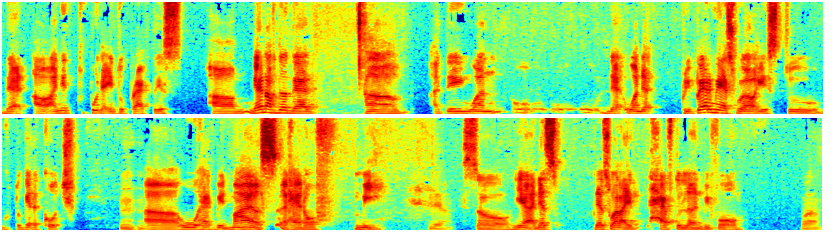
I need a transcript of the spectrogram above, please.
that. Uh, I need to put that into practice. Um, then after that, uh, I think one that one that prepared me as well is to to get a coach mm-hmm. uh, who have been miles ahead of me. Yeah. So yeah, that's that's what I have to learn before. Wow,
